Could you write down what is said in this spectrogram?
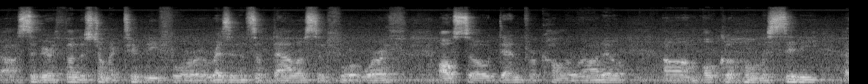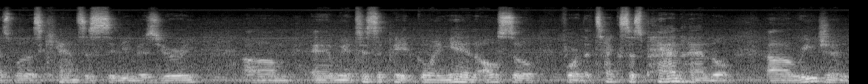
uh, severe thunderstorm activity for residents of Dallas and Fort Worth, also Denver, Colorado, um, Oklahoma City, as well as Kansas City, Missouri. Um, and we anticipate going in also for the Texas Panhandle uh, region.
